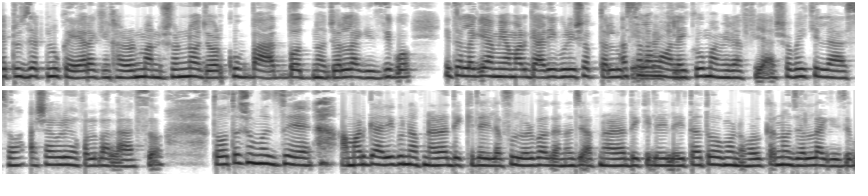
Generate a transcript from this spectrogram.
এ টু জেড লুকাইয়া রাখি, কারণ মানুষের নজর খুব বাদ, বদ নজর লাগি যাব এটা লাগে আমি আমার গাড়ি গুড়ি সপ্তাহ আসসালামু আলাইকুম, আমি রাফিয়া। সবাই কিলা আছো? আশা করি সকল ভালো আছো। তো অত সময় যে আমার গাড়ি গুণ আপনারা দেখি লাইলা, ফুলের বাগানও যে আপনারা দেখি লাইলা, এটা তো হয় নজর লাগি যাব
